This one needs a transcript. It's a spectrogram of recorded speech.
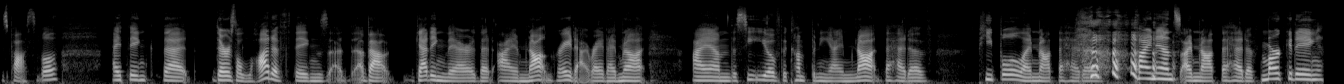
is possible. I think that there's a lot of things about getting there that I am not great at, right? I'm not, I am the CEO of the company. I'm not the head of people. I'm not the head of finance. I'm not the head of marketing.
